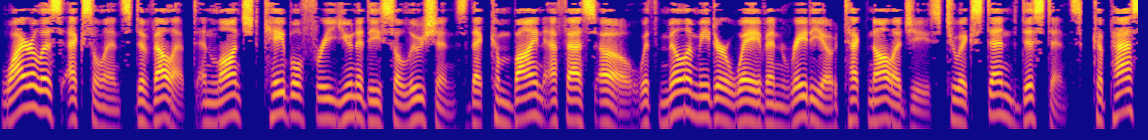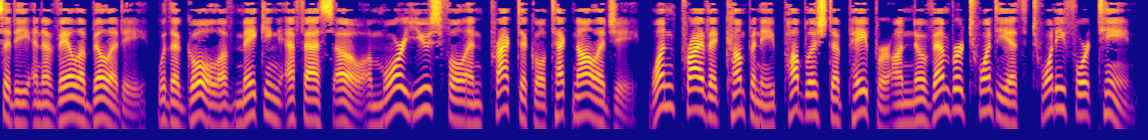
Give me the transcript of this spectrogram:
Wireless Excellence developed and launched cable-free Unity solutions that combine FSO with millimeter wave and radio technologies to extend distance, capacity and availability, with a goal of making FSO a more useful and practical technology. One private company published a paper on November 20, 2014,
